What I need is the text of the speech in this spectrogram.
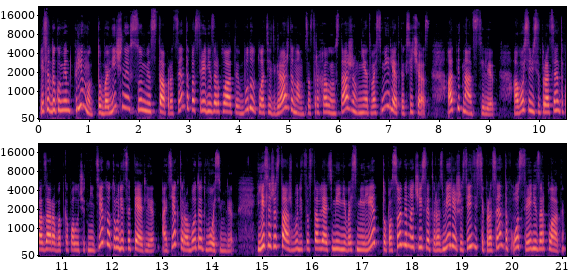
Если документ примут, то больничные в сумме 100% от средней зарплаты будут платить гражданам со страховым стажем не от 8 лет, как сейчас, а от 15 лет. А 80% от заработка получат не те, кто трудится 5 лет, а те, кто работает 8 лет. Если же стаж будет составлять менее 8 лет, то пособие начислят в размере 60% от средней зарплаты.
